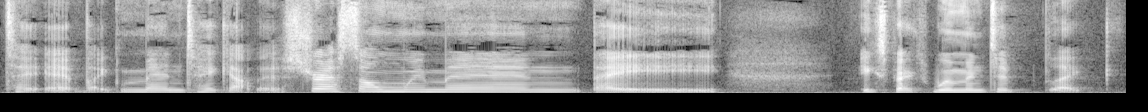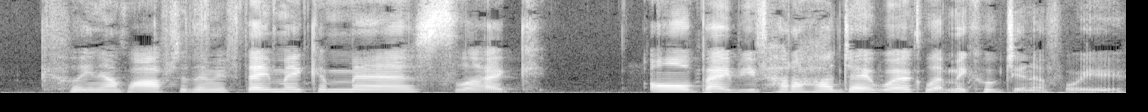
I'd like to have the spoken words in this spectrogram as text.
take eh, like men take out their stress on women. They expect women to like clean up after them if they make a mess. Like, oh babe, you've had a hard day at work. Let me cook dinner for you.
